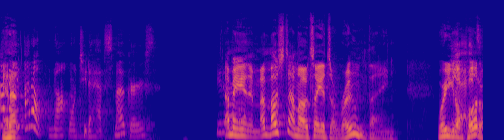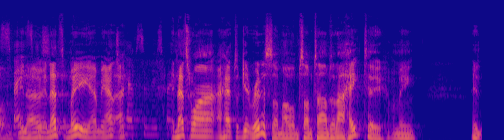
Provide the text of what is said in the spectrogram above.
I, And mean, I, I, don't not want you to have smokers. You know I mean, m- most of the time I would say it's a room thing. Where are you Yeah, gonna put them? You know, issue. and that's me. I mean, I, have some new space. and that's why I have to get rid of some of them sometimes, and I hate to. I mean, it,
